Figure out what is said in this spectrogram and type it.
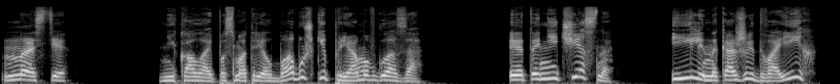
Насте. Николай посмотрел бабушке прямо в глаза. Это нечестно. Или накажи двоих,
